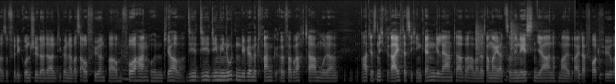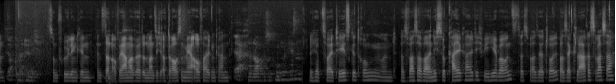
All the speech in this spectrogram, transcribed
Also für die Grundschüler da, die können da was aufführen. War auch ein Vorhang. Und ja, aber die, die, die Minuten, die wir mit Frank äh, verbracht haben oder hat jetzt nicht gereicht, dass ich ihn kennengelernt habe, aber das kann man ja zum nächsten Jahr nochmal weiter fortführen. Ja, natürlich. Zum Frühling hin, wenn es dann auch wärmer wird und man sich auch draußen mehr aufhalten kann. Ja, und auch ein bisschen Kuchen gegessen. Ich habe zwei Tees getrunken und das Wasser war nicht so kalkhaltig wie hier bei uns. Das war sehr toll. War sehr klares Wasser,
